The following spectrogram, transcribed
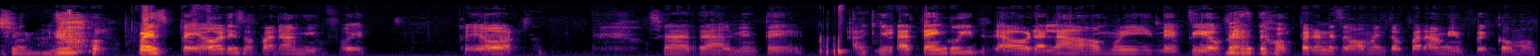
Yo no, pues peor, eso para mí fue peor. O sea, realmente aquí la tengo y ahora la amo y le pido perdón, pero en ese momento para mí fue como,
